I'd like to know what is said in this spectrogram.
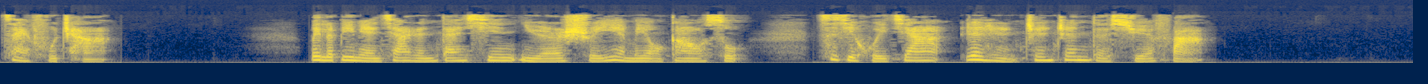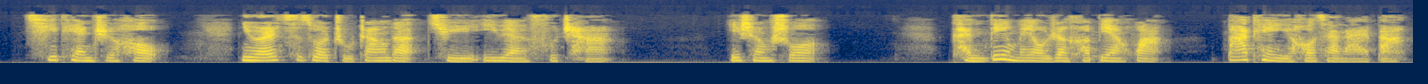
再复查。为了避免家人担心，女儿谁也没有告诉，自己回家认认真真的学法。七天之后，女儿自作主张的去医院复查，医生说，肯定没有任何变化。八天以后再来吧。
